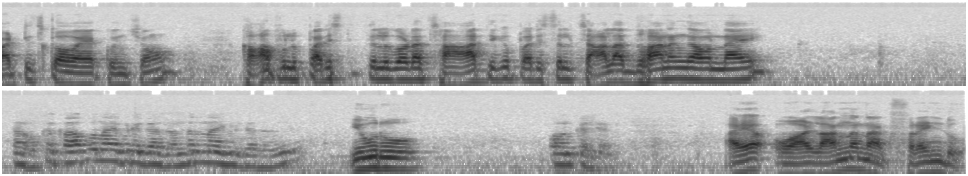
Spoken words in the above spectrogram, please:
పట్టించుకోవయ్యా కొంచెం. కాపుల పరిస్థితులు కూడా ఆర్థిక పరిస్థితులు చాలా అధ్వానంగా ఉన్నాయి. ఎవరు? అయ్యా వాళ్ళ అన్న నాకు ఫ్రెండు.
